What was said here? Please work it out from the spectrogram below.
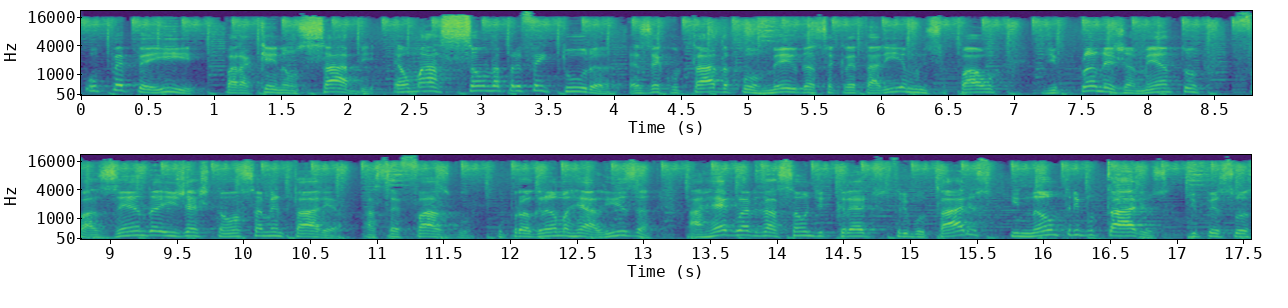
O PPI, para quem não sabe, é uma ação da Prefeitura, executada por meio da Secretaria Municipal de Planejamento, Fazenda e Gestão Orçamentária, a Cefasgo. O programa realiza a regularização de créditos tributários e não tributários de pessoas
